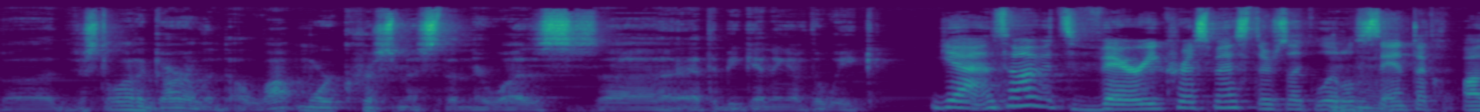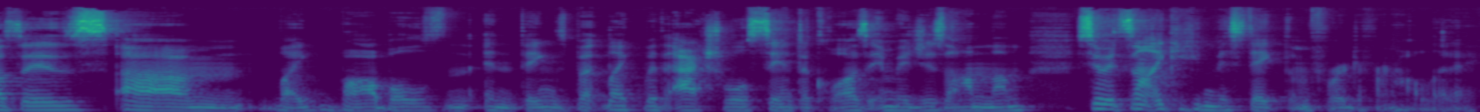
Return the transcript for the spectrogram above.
uh, just a lot of garland, a lot more Christmas than there was uh, at the beginning of the week. Yeah, and some of it's very Christmas. There's like little Mhm. Santa Clauses, um, like baubles and, and things, but like with actual Santa Claus images on them. So it's not like you can mistake them for a different holiday.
